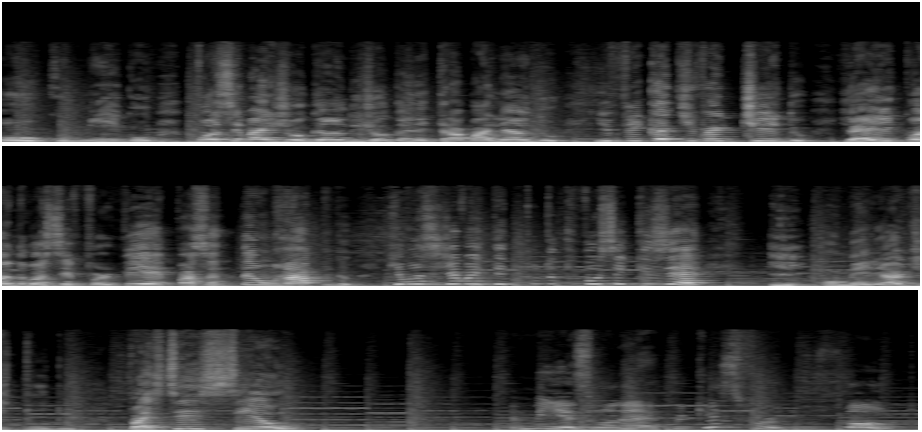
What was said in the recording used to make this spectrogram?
ou comigo, você vai jogando, jogando e trabalhando e fica divertido. E aí quando você for ver, passa tão rápido que você já vai ter tudo que você quiser. E o melhor de tudo, vai ser seu. É mesmo, né? Porque se for dos outros,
